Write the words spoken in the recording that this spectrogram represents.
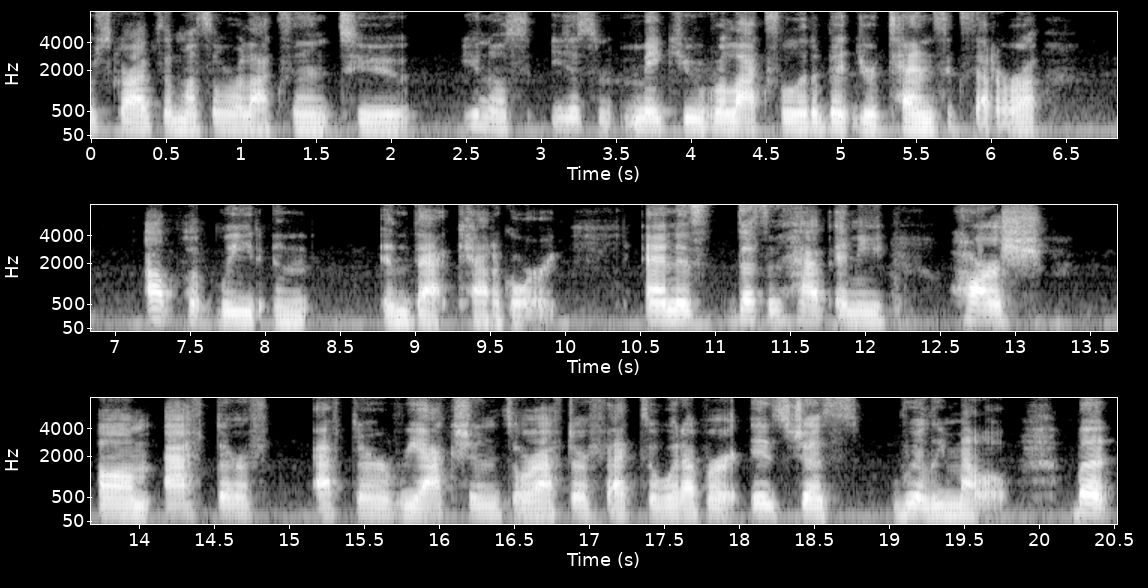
prescribes a muscle relaxant to you know, just make you relax a little bit, you're tense, etc. I'll put weed in in that category. And it doesn't have any harsh um after after reactions or after effects or whatever. It's just really mellow. But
